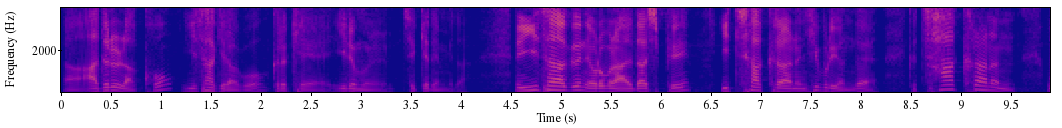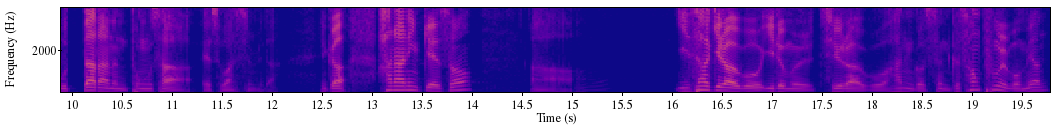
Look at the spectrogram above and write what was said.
아, 아들을 낳고 이삭이라고 그렇게 이름을 짓게 됩니다. 근데 이삭은 여러분 알다시피 이차크라는 히브리어인데 그 차크라는 웃다라는 동사에서 왔습니다. 그러니까 하나님께서 아, 이삭이라고 이름을 지으라고 한 것은 그 성품을 보면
